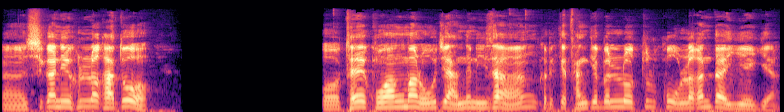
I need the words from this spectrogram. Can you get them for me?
어, 시간이 흘러가도 뭐 대공황만 오지 않는 이상 그렇게 단계별로 뚫고 올라간다 이 얘기야.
